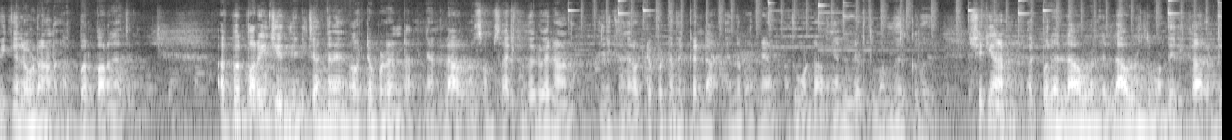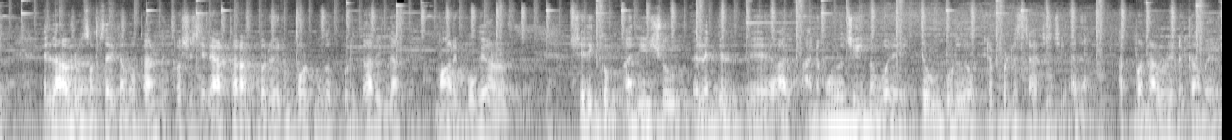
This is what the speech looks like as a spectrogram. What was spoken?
വിങ്ങലോടാണ് അക്ബർ പറഞ്ഞത്. അക്ബർ പറയും ചെയ്യുന്നു എനിക്കങ്ങനെ ഒറ്റപ്പെടേണ്ട. ഞാൻ എല്ലാവരോടും സംസാരിക്കുന്ന ഒരുവരാണ് എനിക്കങ്ങനെ ഒറ്റപ്പെട്ട് നിൽക്കണ്ട എന്ന് പറഞ്ഞാണ്. അതുകൊണ്ടാണ് ഞാൻ എല്ലായിടത്തും വന്ന് നിൽക്കുന്നത്. ശരിയാണ്. അക്ബർ എല്ലാവരും എല്ലാവരിടത്തും വന്നിരിക്കാറുണ്ട്. എല്ലാവരും സംസാരിക്കാൻ നോക്കാറുണ്ട്. പക്ഷേ ചില ആൾക്കാർ അക്ബർ വരുമ്പോൾ മുഖം കൊടുക്കാറില്ല. മാറിപ്പോവുകയാണുള്ളത്. ശരിക്കും അനീഷു അല്ലെങ്കിൽ അനുമോദം ചെയ്യുന്ന പോലെ ഏറ്റവും കൂടുതൽ ഒറ്റപ്പെട്ട സ്ട്രാറ്റജി അക്ബറിന് അവിടെ എടുക്കാൻ വരും.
